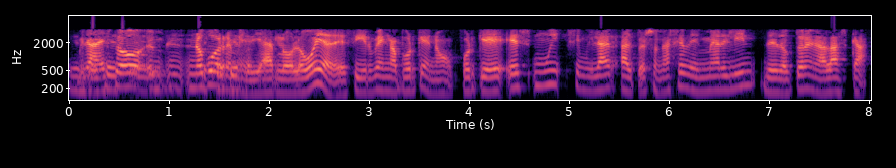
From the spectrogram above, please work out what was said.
Mira, esto eh, no puedo remediarlo, lo voy a decir, venga, ¿por qué no? Porque es muy similar al personaje de Marilyn de Doctor en Alaska,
